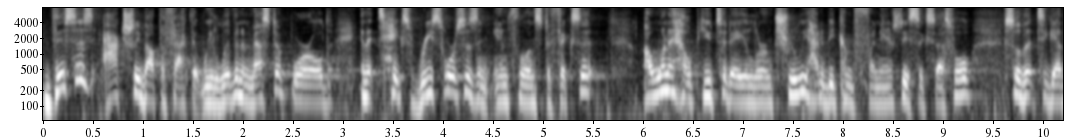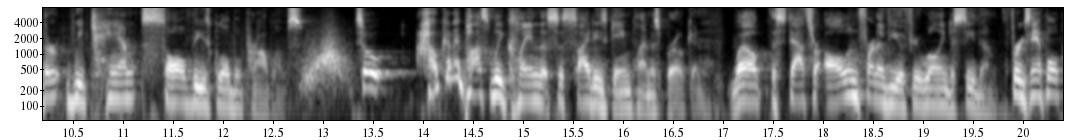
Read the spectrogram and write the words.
This is actually about the fact that we live in a messed up world and it takes resources and influence to fix it. I want to help you today learn truly how to become financially successful so that together we can solve these global problems. So, how can I possibly claim that society's game plan is broken? Well, the stats are all in front of you if you're willing to see them. For example,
